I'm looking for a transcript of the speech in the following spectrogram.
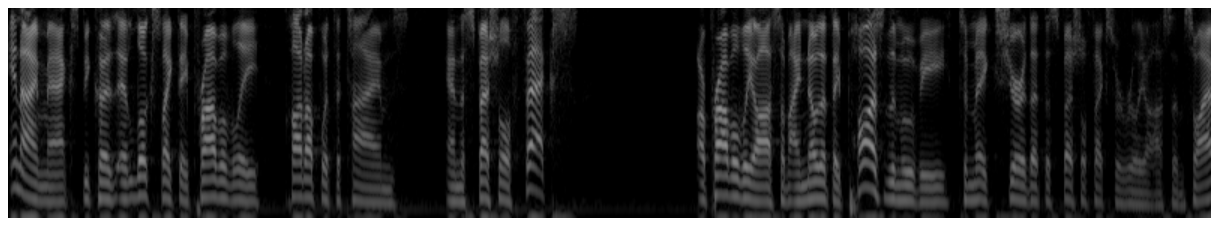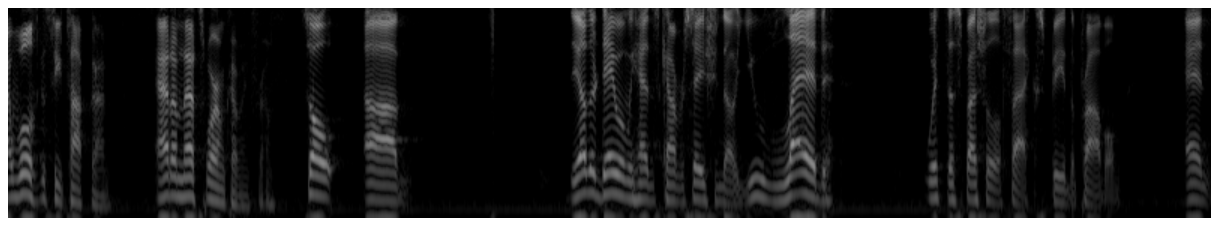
in IMAX because it looks like they probably caught up with the times and the special effects are probably awesome. I know that they paused the movie to make sure that the special effects were really awesome. So I will see Top Gun. Adam, that's where I'm coming from. So um, the other day when we had this conversation, though, you led with the special effects being the problem, and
